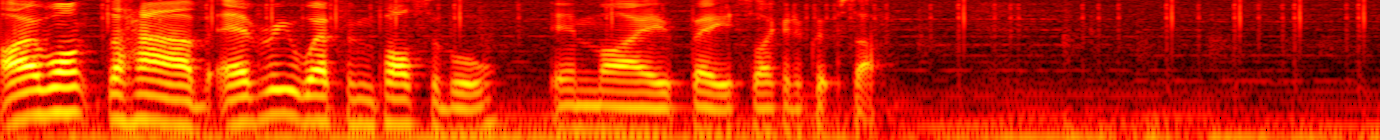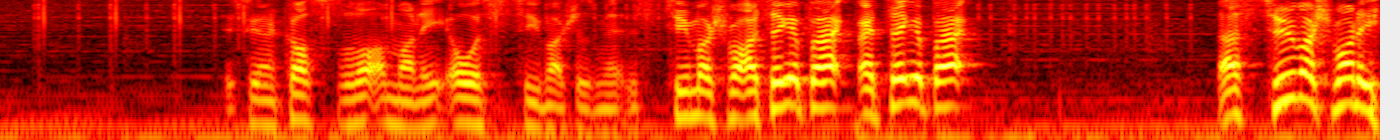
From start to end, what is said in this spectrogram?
I want to have every weapon possible in my base so I can equip stuff. It's going to cost us a lot of money. Oh, it's too much, isn't it? It's too much. I take it back. I take it back. That's too much money.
